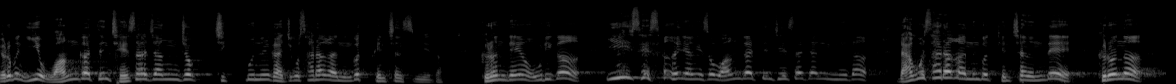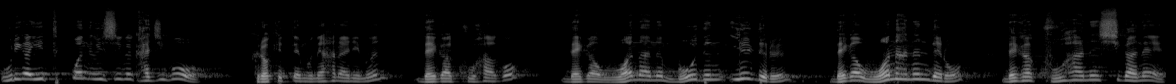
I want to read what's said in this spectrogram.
여러분 이 왕 같은 제사장적 직분을 가지고 살아가는 것 괜찮습니다. 그런데요 우리가 이 세상을 향해서 왕 같은 제사장입니다. 라고 살아가는 것 괜찮은데 그러나 우리가 이 특권 의식을 가지고 그렇기 때문에 하나님은 내가 구하고 내가 원하는 모든 일들을 내가 원하는 대로 내가 구하는 시간에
